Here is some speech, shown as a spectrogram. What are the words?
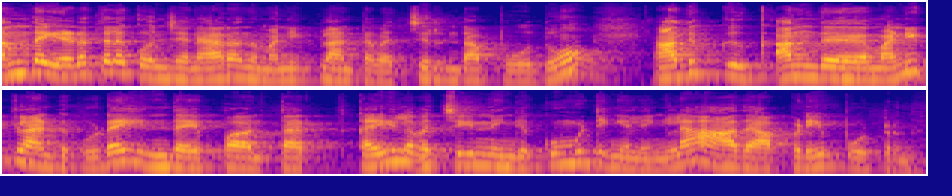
அந்த இடத்துல கொஞ்ச நேரம் அந்த மணி பிளான்ட்டை வச்சுருந்தா போதும். அதுக்கு அந்த மணி பிளான்ட்டு கூட இந்த இப்போ த கையில் வச்சு நீங்கள் கும்பிட்டீங்க இல்லைங்களா? அதை அப்படியே போட்டுருங்க.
